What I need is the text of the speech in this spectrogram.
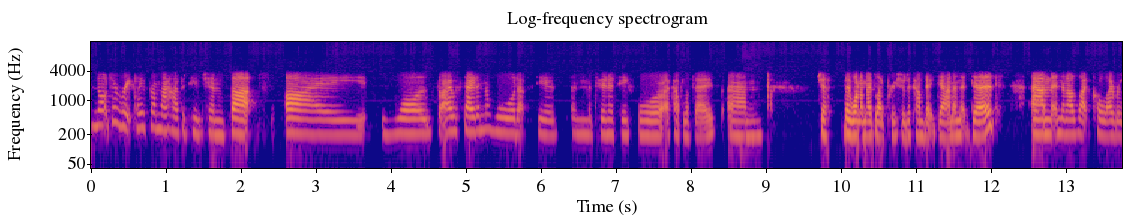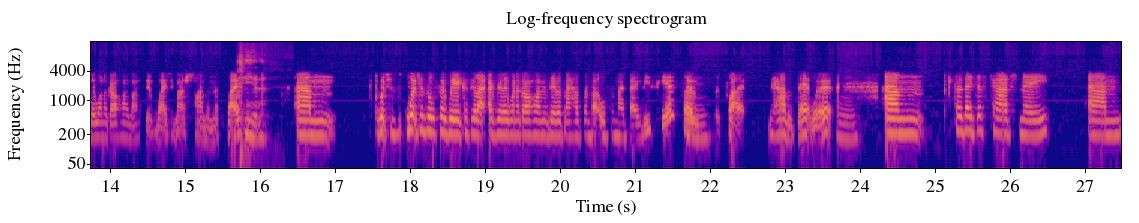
not directly from my hypertension, but I was I stayed in the ward upstairs in maternity for a couple of days. Um, just they wanted my blood pressure to come back down, and it did. Um, and then I was like, cool, I really want to go home. I spent way too much time in this place. Yeah. Um, which is which is also weird because you're like, I really want to go home and be with my husband, but also my baby's here. So Mm. it's like, how does that work? Mm. Um, so they discharged me um,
